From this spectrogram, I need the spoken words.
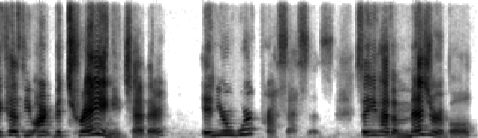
because you aren't betraying each other in your work processes. So you have a measurable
